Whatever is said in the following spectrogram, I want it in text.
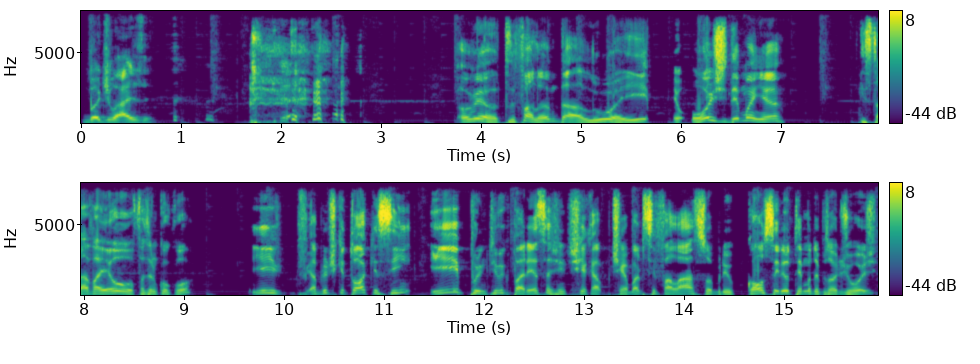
Budweiser. Ô meu, tu falando da lua aí, eu, hoje de manhã estava eu fazendo cocô e abri o TikTok assim, e por incrível que pareça, a gente tinha, tinha acabado de se falar sobre qual seria o tema do episódio de hoje.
